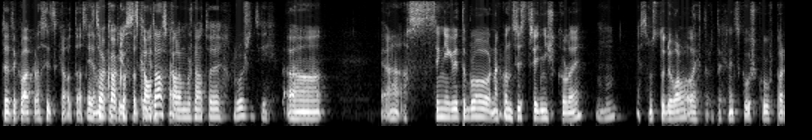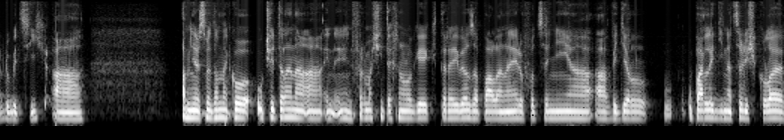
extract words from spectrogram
To je taková klasická otázka. Je to taková klasická fotografa. otázka, ale možná to je důležitý. Uh, já asi někdy to bylo na konci střední školy. Mhm. Já jsem studoval elektrotechnickou školu v Pardubicích a, a měli jsme tam jako učitele na in- informační technologii, který byl zapálený do focení a, a viděl u- pár lidí na celé škole,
